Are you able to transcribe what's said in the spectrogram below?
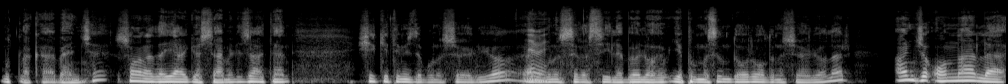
mutlaka bence. Sonra da yer göstermeli. Zaten şirketimiz de bunu söylüyor. Yani evet. bunun sırasıyla böyle yapılmasının doğru olduğunu söylüyorlar. Ancak onlarla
